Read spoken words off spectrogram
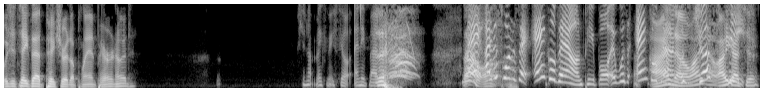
would you take that picture at a Planned Parenthood? You're not making me feel any better. no, Hey, I just want to say ankle down, people. It was ankle down. I know, it was I just know, I feet. got you. it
